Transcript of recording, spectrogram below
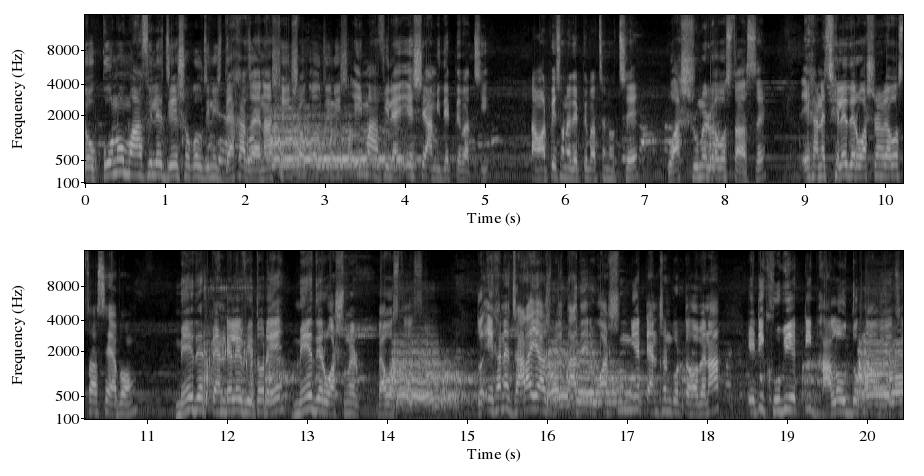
তো কোনো মাহফিলে যে সকল জিনিস দেখা যায় না, সেই সকল জিনিস এই মাহফিলে এসে আমি দেখতে পাচ্ছি। আমার পেছনে দেখতে পাচ্ছেন হচ্ছে ওয়াশরুমের ব্যবস্থা আছে। এখানে ছেলেদের ওয়াশরুমের ব্যবস্থা আছে এবং মেয়েদের প্যান্ডেলের ভিতরে মেয়েদের ওয়াশরুমের ব্যবস্থা আছে। তো এখানে যারাই আসবে, তাদের ওয়াশরুম নিয়ে টেনশন করতে হবে না। এটি খুবই একটি ভালো উদ্যোগ নেওয়া হয়েছে,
